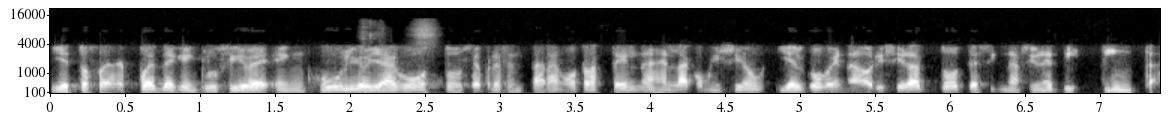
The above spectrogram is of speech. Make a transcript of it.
Y esto fue después de que inclusive en julio y agosto se presentaran otras ternas en la comisión y el gobernador hiciera dos designaciones distintas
